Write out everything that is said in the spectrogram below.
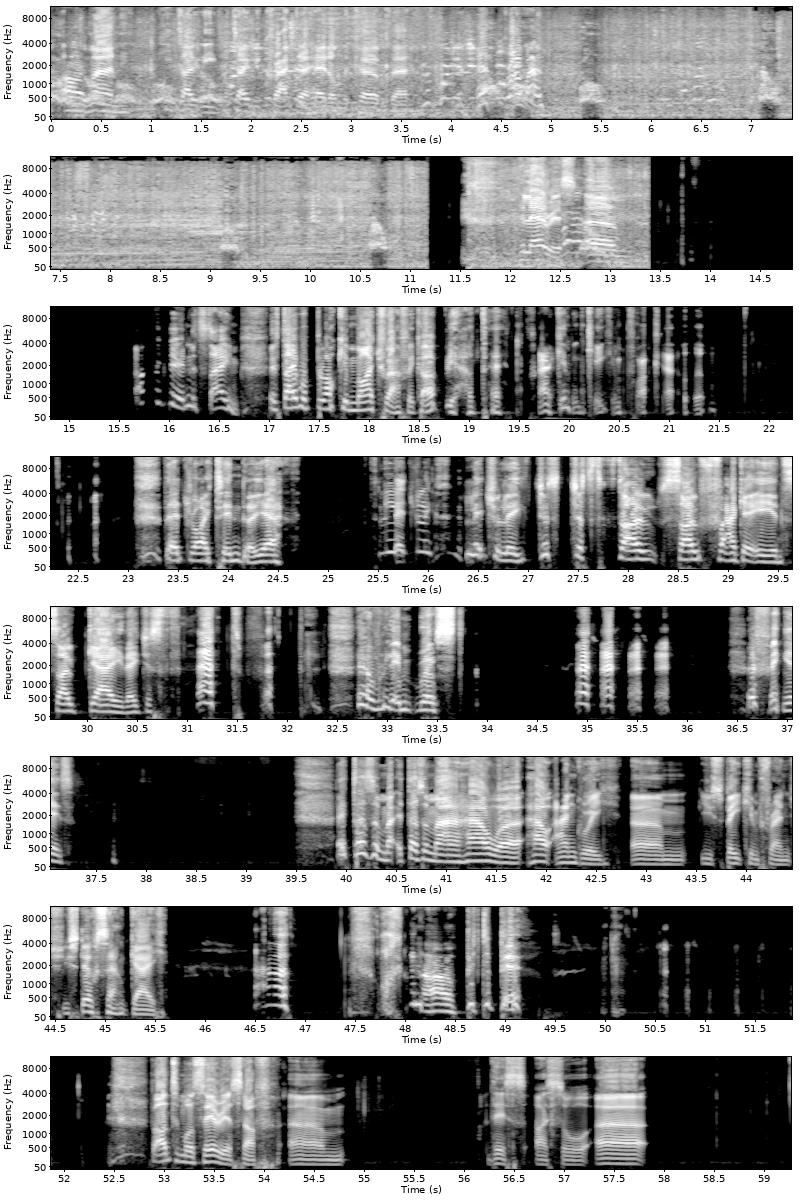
Oh man, he totally totally cracked her head on the curb there. Hilarious. Um, I'd doing the same. If they were blocking my traffic, I'd be out there dragging and kicking fuck out of them. They're dry tinder, yeah. Literally, literally, just just so so faggoty and so gay. They just their limp wrist. the thing is, it doesn't it doesn't matter how uh, how angry um, you speak in French, you still sound gay. No, but on to more serious stuff. Um, this I saw. Uh,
